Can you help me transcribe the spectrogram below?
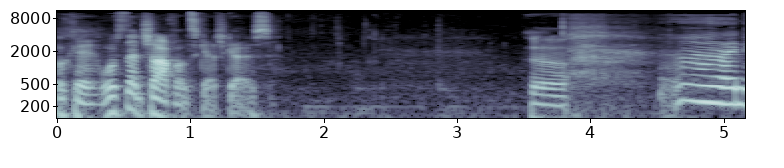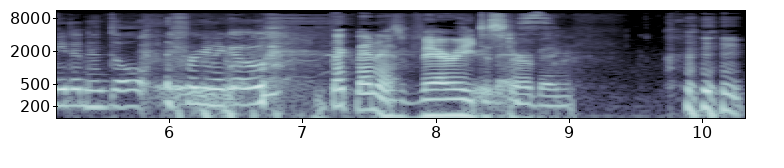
Okay, what's that chocolate sketch, guys? Ugh. Uh, I need an adult if we're gonna go. Beck Bennett. It's very disturbing.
